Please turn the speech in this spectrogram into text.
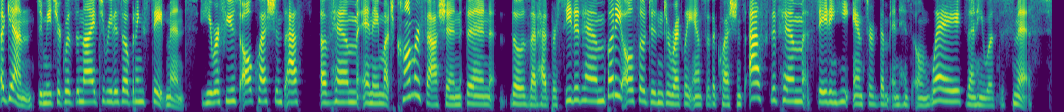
Again, Dmytryk was denied to read his opening statement. He refused all questions asked of him in a much calmer fashion than those that had preceded him, but he also didn't directly answer the questions asked of him, stating he answered them in his own way. Then he was dismissed.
